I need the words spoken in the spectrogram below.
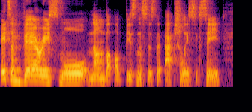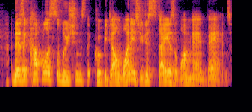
it's a very small number of businesses that actually succeed. There's a couple of solutions that could be done. One is you just stay as a one-man band,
